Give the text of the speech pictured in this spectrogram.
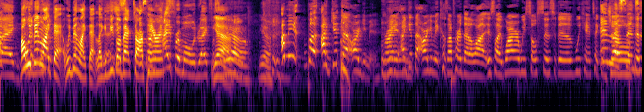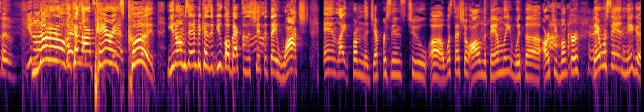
Like oh, we've been like that. We've been like that. Like if you go back to our it's on parents, hyper mode, like for Yeah. Some Yeah, I mean, but I get that argument, right? I get that argument because I've heard that a lot. It's like, why are we so sensitive? We can't take a And joke. less sensitive. that- You No, know, no, no, Because because our it's- parents could. You know what I'm saying? Because if you go back to the shit that they watched and like from the Jeffersons to uh what's that show All in the Family with uh Archie Bunker, they were saying nigga.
